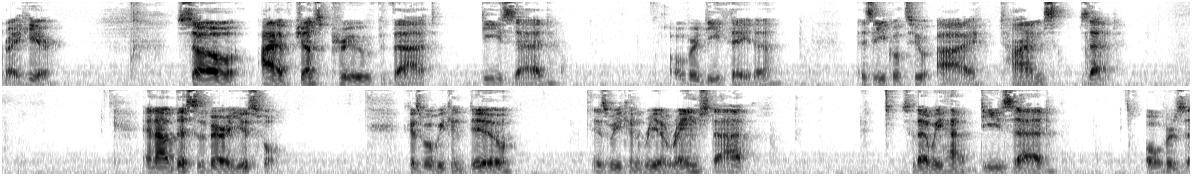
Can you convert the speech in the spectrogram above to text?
right here. So I've just proved that dz over d theta is equal to i times z. And now this is very useful because what we can do is we can rearrange that so that we have dz over z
